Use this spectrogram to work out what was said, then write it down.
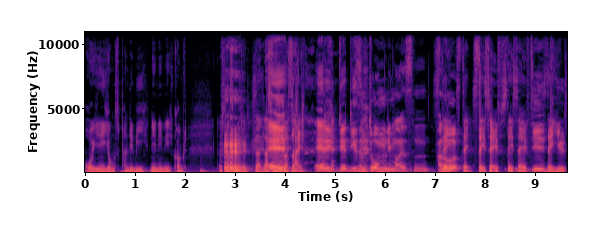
Oh je, Jungs, Pandemie. Nee, nee, nee, kommt. Das lassen wir, lassen Ey. lieber sein. Ey, die, die, die sind dumm, die meisten. Hallo, Stay, stay, stay safe, stay safe, Die- stay healed.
